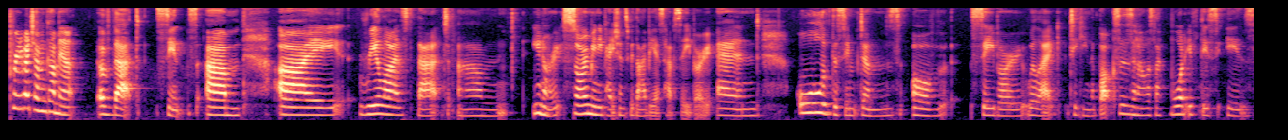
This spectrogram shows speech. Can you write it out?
pretty much haven't come out of that since. Um, I realized that, um, you know, so many patients with IBS have SIBO, and all of the symptoms of SIBO were like ticking the boxes. And I was like, what if this is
